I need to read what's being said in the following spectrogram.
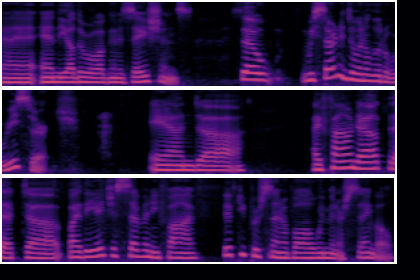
uh, and the other organizations. So we started doing a little research, and uh, I found out that uh, by the age of 75, 50% of all women are single,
